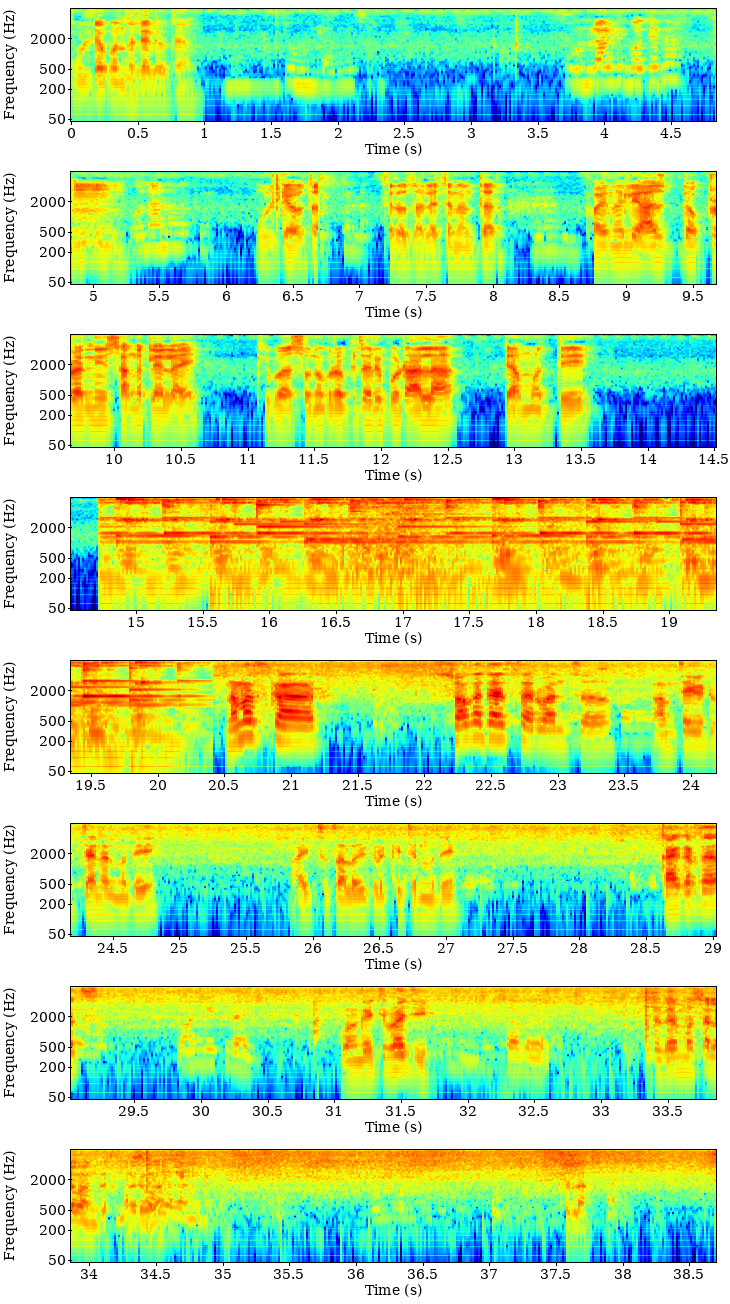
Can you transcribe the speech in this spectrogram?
उलट्या पण झालेल्या होत्या. हम्म, ऊन लागले सगळं. ऊन लागली होते ना? हम्म. उन्हानं होते उलट्या होत्या. त्याला. सर्व झाल्याच्यानंतर हम्म. फायनली आज डॉक्टरांनी सांगितलेलं आहे की बा सोनोग्राफीचा रिपोर्ट आला त्यामध्ये नमस्कार. स्वागत आहे सर्वांचं आमच्या यूट्यूब चॅनलमध्ये आईचं चालू आहे इकडे किचनमध्ये काय करतात वांग्याची भाजी. वांग्याची भाजी? सगळं. सगळं मसाला वांग अरे वा. चला.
